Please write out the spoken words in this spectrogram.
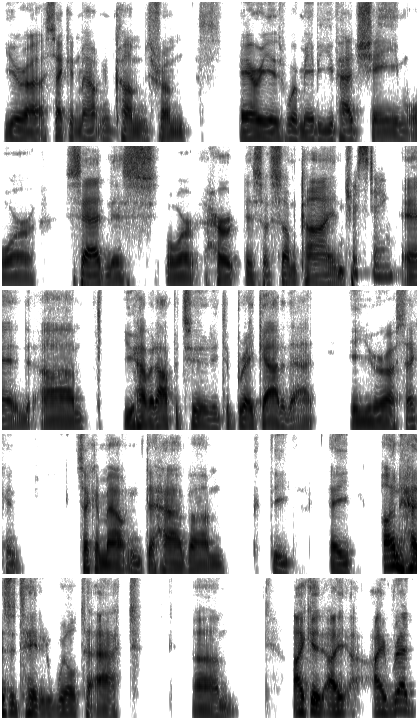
your uh, second mountain comes from areas where maybe you've had shame or sadness or hurtness of some kind. Interesting. And um, you have an opportunity to break out of that in your uh, second second mountain to have um, the a unhesitated will to act. Um, I could. I I read.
